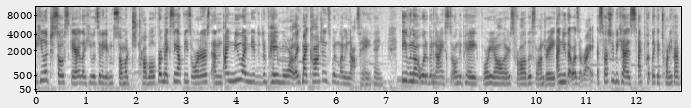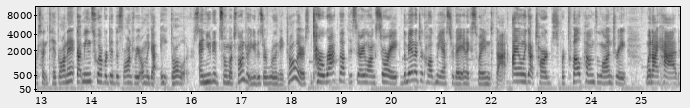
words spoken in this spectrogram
He looked so scared like he was gonna get in so much trouble for mixing up these orders and I knew I needed to pay more. Like my conscience wouldn't let me not say anything, even though it would have been nice to only pay $40 for all this laundry. I knew that wasn't right, especially because I put like a 25% tip on it, that means whoever did this laundry only got $8. And you did so much laundry, you deserve more than $8. To wrap up this very long story, the manager called me yesterday and explained that I only got charged for 12 pounds of laundry when I had,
